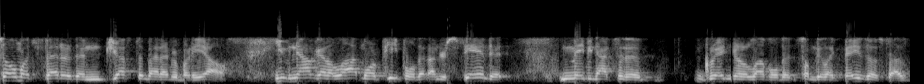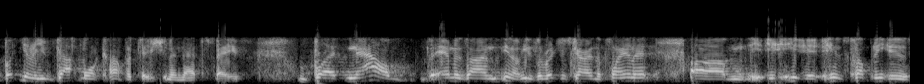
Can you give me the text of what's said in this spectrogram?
so much better than just about everybody else. You've now got a lot more people that understand it, maybe not to the granular level that somebody like Bezos does. But you know, you've got more competition in that space. But now Amazon, you know, he's the richest guy on the planet. Um, his company is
